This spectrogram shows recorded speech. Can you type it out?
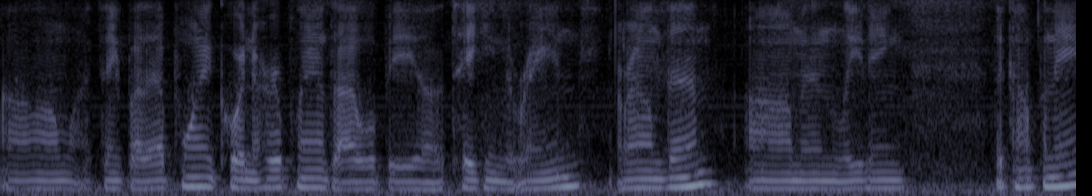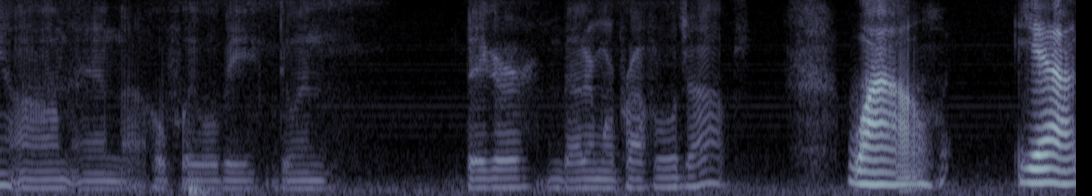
Um, I think by that point, according to her plans, I will be uh, taking the reins around then um, and leading the company. Um, and uh, hopefully, we'll be doing bigger better, more profitable jobs. Wow. Yeah,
